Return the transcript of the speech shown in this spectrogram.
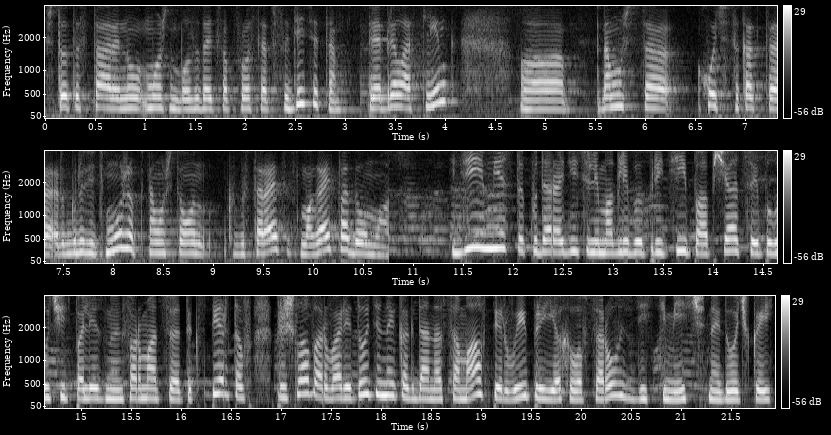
что-то старое, ну, можно было задать вопрос и обсудить это. Приобрела слинг, а, потому что хочется как-то разгрузить мужа, потому что он как бы старается, помогает по дому. Идея места, куда родители могли бы прийти, пообщаться и получить полезную информацию от экспертов, пришла Варваре Додиной, когда она сама впервые приехала в Саров с десятимесячной дочкой.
